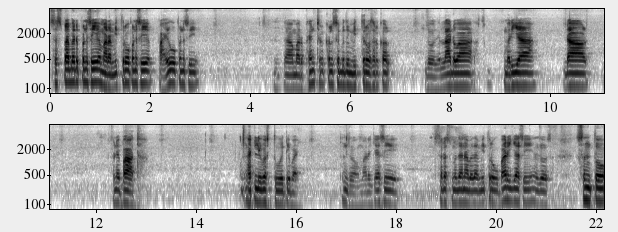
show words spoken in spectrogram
સબસ્ક્રાઈબર પણ છે, અમારા મિત્રો પણ છે, ભાઈઓ પણ છે. અમારું ફ્રેન્ડ સર્કલ છે, બધું મિત્રો સર્કલ જો લાડવા, મરિયા, દાળ અને ભાત. આટલી વસ્તુ હતી ભાઈ. જો અમારે છે સરસ મજાના બધા મિત્રો ઊભા રહી ગયા છે. જો સંતો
